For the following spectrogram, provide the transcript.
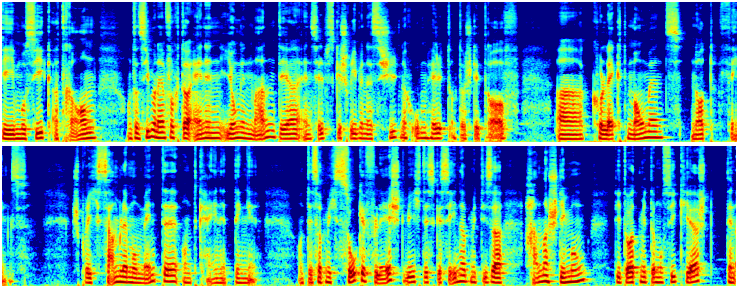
Die Musik, ein Traum. Und dann sieht man einfach da einen jungen Mann, der ein selbstgeschriebenes Schild nach oben hält und da steht drauf, Uh, collect moments, not things. Sprich, sammle Momente und keine Dinge. Und das hat mich so geflasht, wie ich das gesehen habe mit dieser Hammerstimmung, die dort mit der Musik herrscht, den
